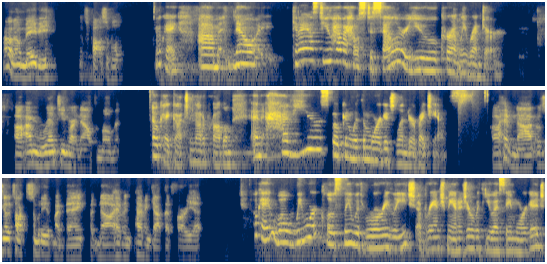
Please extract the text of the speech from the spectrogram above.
I don't know, maybe. It's possible. Okay. Um, now, can I ask, do you have a house to sell or are you currently renter? Uh, I'm renting right now at the moment. Okay, gotcha, not a problem. And have you spoken with a mortgage lender by chance? I have not. I was going to talk to somebody at my bank, but no, I haven't haven't got that far yet. Okay, well, we work closely with Rory Leach, a branch manager with USA Mortgage.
